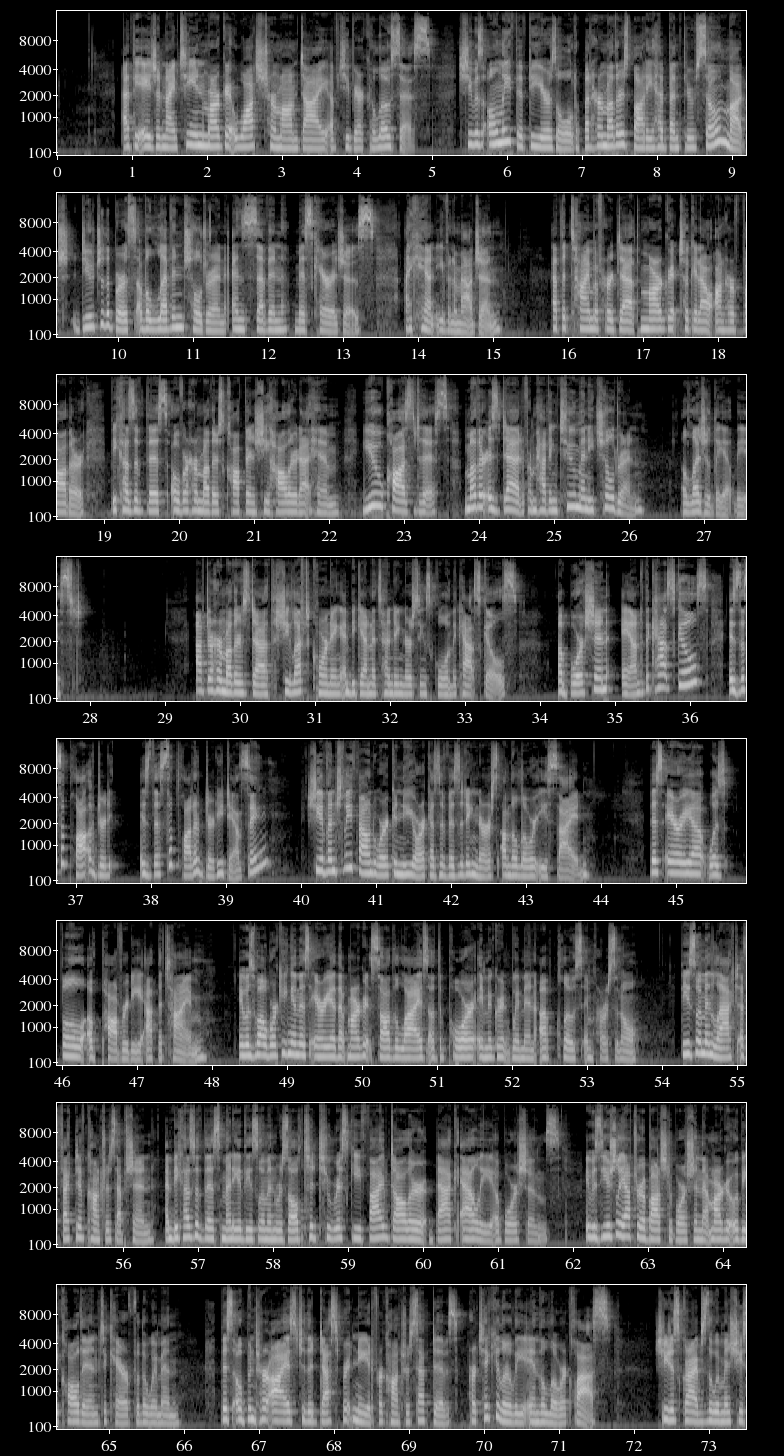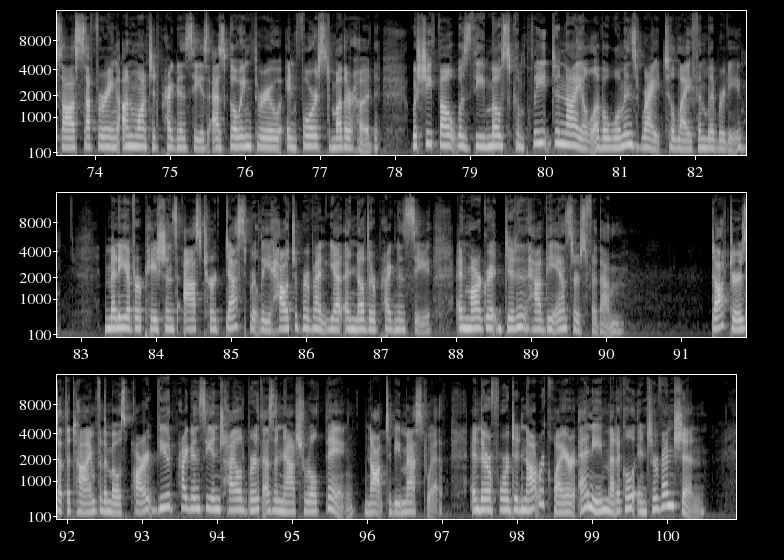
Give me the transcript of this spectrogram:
At the age of 19, Margaret watched her mom die of tuberculosis. She was only 50 years old, but her mother's body had been through so much due to the births of 11 children and seven miscarriages. I can't even imagine. At the time of her death, Margaret took it out on her father. Because of this, over her mother's coffin, she hollered at him, You caused this. Mother is dead from having too many children. Allegedly, at least. After her mother's death, she left Corning and began attending nursing school in the Catskills. Abortion and the Catskills? Is this a plot of dirty is this the plot of Dirty Dancing? She eventually found work in New York as a visiting nurse on the Lower East Side. This area was full of poverty at the time. It was while working in this area that Margaret saw the lives of the poor immigrant women up close and personal. These women lacked effective contraception, and because of this, many of these women resulted to risky $5 back alley abortions. It was usually after a botched abortion that Margaret would be called in to care for the women. This opened her eyes to the desperate need for contraceptives, particularly in the lower class. She describes the women she saw suffering unwanted pregnancies as going through enforced motherhood, which she felt was the most complete denial of a woman's right to life and liberty. Many of her patients asked her desperately how to prevent yet another pregnancy, and Margaret didn't have the answers for them. Doctors at the time, for the most part, viewed pregnancy and childbirth as a natural thing, not to be messed with, and therefore did not require any medical intervention.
